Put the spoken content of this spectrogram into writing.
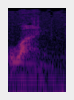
one.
